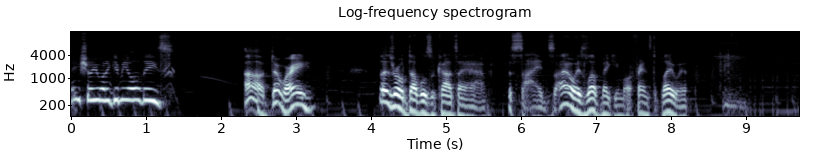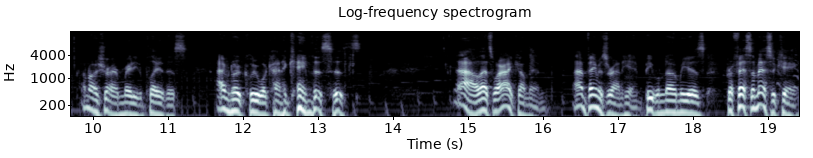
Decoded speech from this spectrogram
Are you sure you want to give me all these? Oh, don't worry. Those are all doubles of cards I have. Besides, I always love making more friends to play with. I'm not sure I'm ready to play this. I have no clue what kind of game this is. Ah, well, that's where I come in. I'm famous around here. People know me as Professor Mesuking.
